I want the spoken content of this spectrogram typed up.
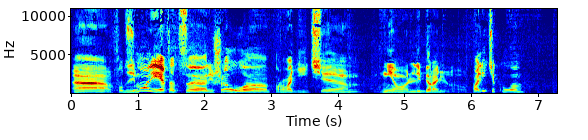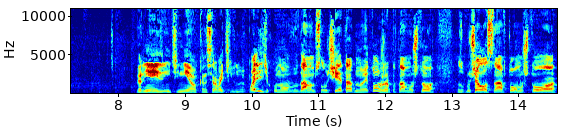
А, Фудзимори этот э, решил э, проводить э, неолиберальную политику, вернее, извините, неоконсервативную политику, но в данном случае это одно и то же, потому что заключалась она в том, что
